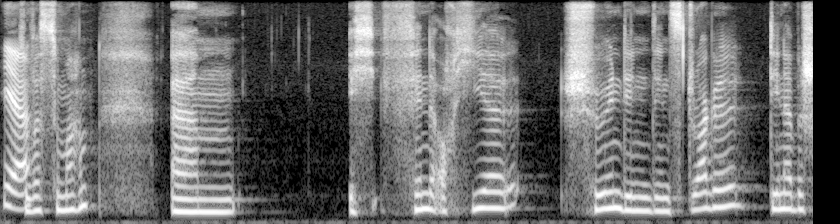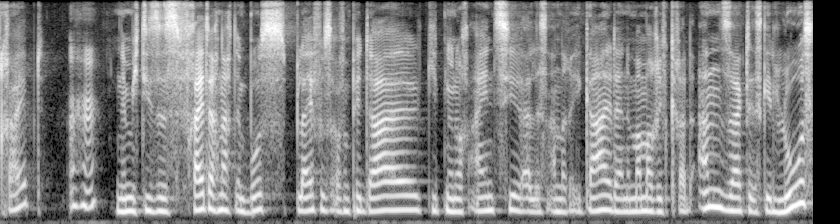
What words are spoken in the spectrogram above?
ja. sowas zu machen. Ähm, ich finde auch hier schön den, den Struggle, den er beschreibt. Mhm. Nämlich dieses Freitagnacht im Bus, Bleifuß auf dem Pedal, gibt nur noch ein Ziel, alles andere egal. Deine Mama rief gerade an, sagte, es geht los.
